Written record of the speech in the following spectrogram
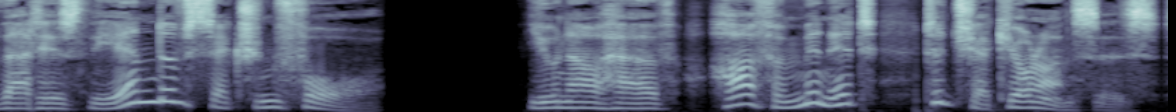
That is the end of section four. You now have half a minute to check your answers.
